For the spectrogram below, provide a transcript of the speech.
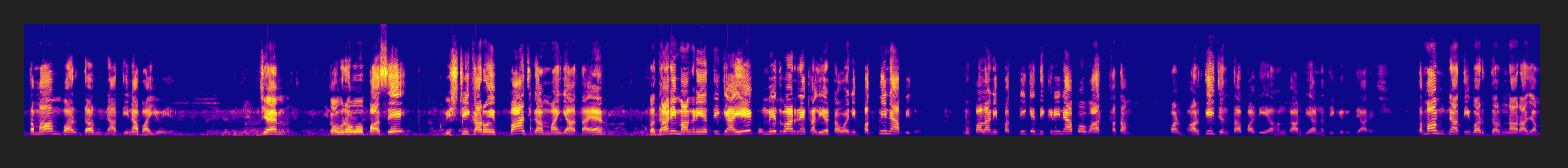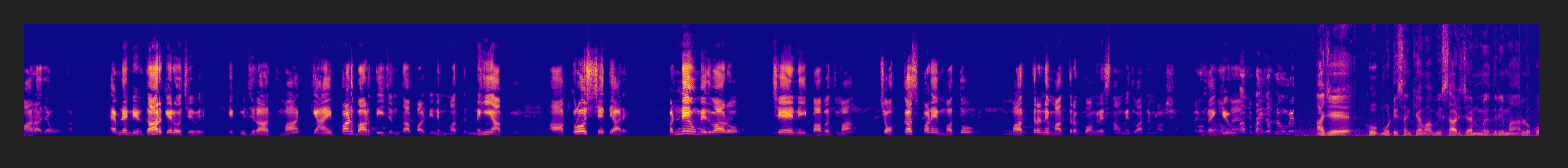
તમામ વર્ગ ધર્મ જ્ઞાતિના ભાઈઓએ. જેમ કૌરવો પાસે વિષ્ટિકારોએ પાંચ ગામ માંગ્યા હતા એમ, બધાની માંગણી હતી કે આ એક ઉમેદવારને ખાલી હટાવો, એની પત્નીને આપી દો. રૂપાલાની પત્ની કે દીકરીને આપો, વાત ખતમ. પણ ભારતીય જનતા પાર્ટીએ અહંકારથી આ નથી કર્યું ત્યારે. તમામ જ્ઞાતિ વર્ગ ધર્મના રાજા મહારાજાઓ હતા. એમણે નિર્ધાર કર્યો છે હવે કે ગુજરાતમાં ક્યાંય પણ ભારતીય જનતા પાર્ટીને મત નહીં આપીએ. આક્રોશ છે ત્યારે. બંને ઉમેદવારો છે એની બાબતમાં ચોક્કસપણે મતો માત્ર ને માત્ર કોંગ્રેસના ઉમેદવારને મળશે. થેન્ક યુ આજે ખૂબ મોટી સંખ્યામાં વિશાળ જનમેદરીમાં લોકો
